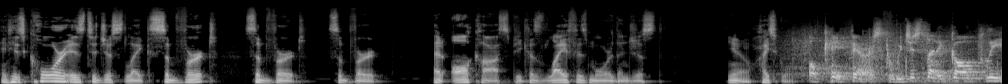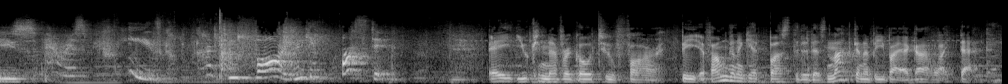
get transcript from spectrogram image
And his core is to just like subvert, subvert, subvert at all costs because life is more than just, you know, high school. Okay, Ferris, could we just let it go, please? Ferris, please, come on too far. You're gonna get busted. A, you can never go too far. B, if I'm gonna get busted, it is not gonna be by a guy like that.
